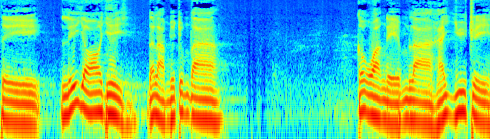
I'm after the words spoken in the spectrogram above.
thì lý do gì đã làm cho chúng ta có quan niệm là hãy duy trì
